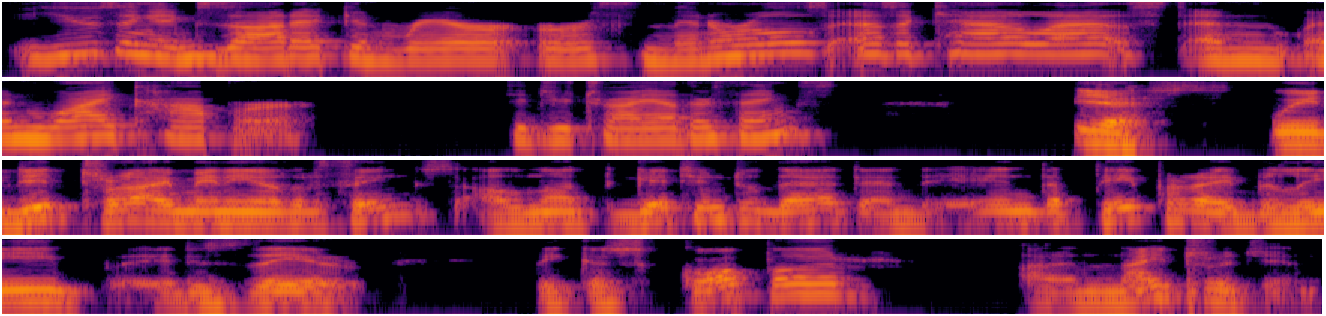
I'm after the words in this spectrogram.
using exotic and rare earth minerals as a catalyst? And and why copper? Did you try other things? Yes we did try many other things. I'll not get into that. And in the paper i believe it is there because copper and nitrogen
